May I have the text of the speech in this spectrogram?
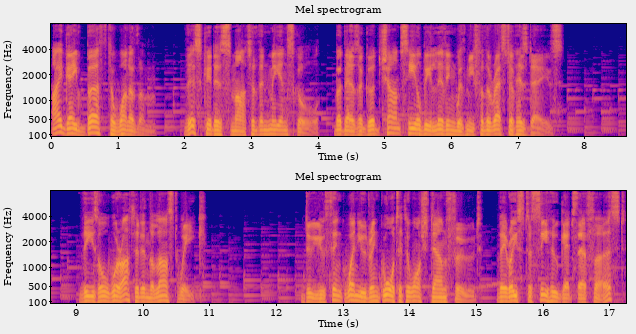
I gave birth to one of them. This kid is smarter than me in school, but there's a good chance he'll be living with me for the rest of his days. These all were uttered in the last week. Do you think when you drink water to wash down food, they race to see who gets there first?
